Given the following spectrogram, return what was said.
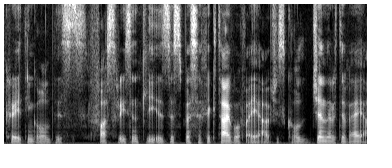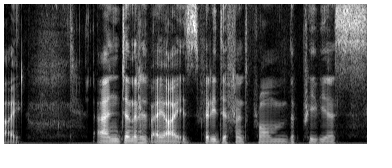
creating all this fuss recently is a specific type of AI, which is called generative AI. And generative AI is very different from the previous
